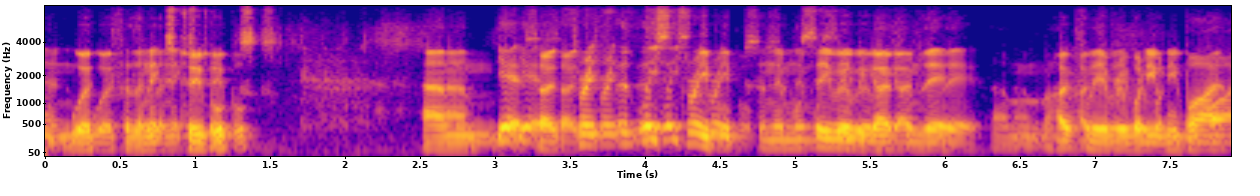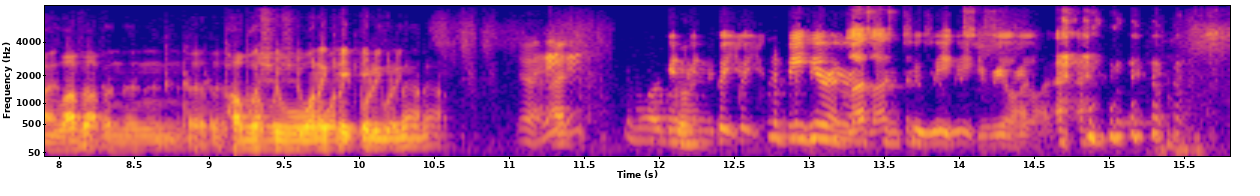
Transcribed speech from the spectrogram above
and work for the next two books. Um, yeah, so three, at least three books, and then we'll see where we go from there. Um, hopefully, everybody will buy it and love it, and then uh, the publisher will want to keep putting them out. Yeah, I, Morgan, but you're going to be here in less than two weeks. You realize that?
